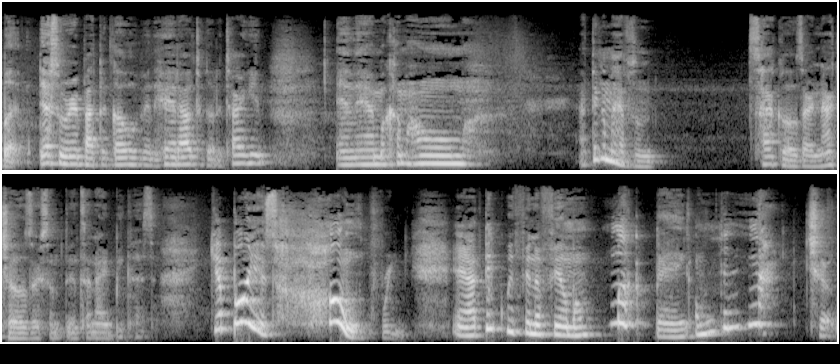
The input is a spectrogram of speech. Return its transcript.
But that's where we're about to go. We're head out to go to Target. And then I'm gonna come home. I think I'm gonna have some tacos or nachos or something tonight because your boy is hungry. And I think we finna film a mukbang on the nachos.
